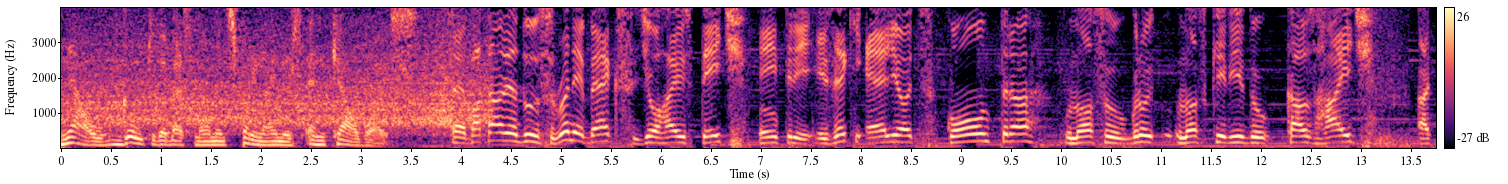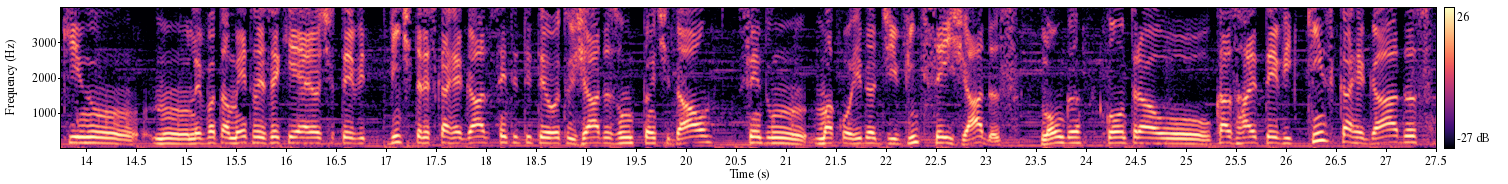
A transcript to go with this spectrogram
Now go to the best moments 49ers and Cowboys. É, batalha dos running backs de Ohio State entre Ezekiel Elliott contra o nosso, o nosso querido Carlos Hyde. Aqui no, no levantamento, o Ezekiel Elliott teve 23 carregados, 138 jadas, um touchdown, sendo um- uma corrida de 26 jadas longa. Contra o Carlos Hyde teve 15 carregadas,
